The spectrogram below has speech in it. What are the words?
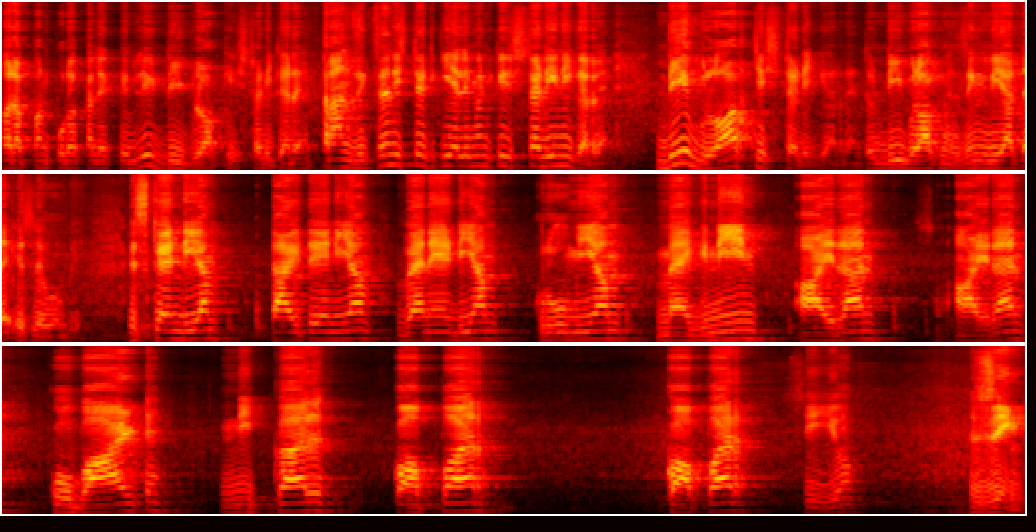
और अपन पूरा कलेक्टिवली डी ब्लॉक की स्टडी कर रहे हैं। ट्रांजिशन स्टेट की एलिमेंट की स्टडी नहीं कर रहे हैं। डी ब्लॉक की स्टडी कर रहे हैं। तो डी ब्लॉक में जिंक भी आता है, इसलिए वो भी। Scandium titanium vanadium chromium manganese iron iron cobalt nickel copper copper CO zinc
